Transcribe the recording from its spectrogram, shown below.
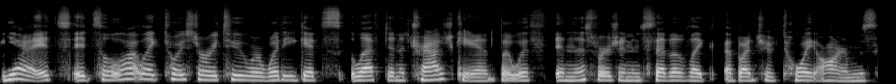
Yeah, it's it's a lot like Toy Story 2 where Woody gets left in a trash can, but with in this version instead of like a bunch of toy arms,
